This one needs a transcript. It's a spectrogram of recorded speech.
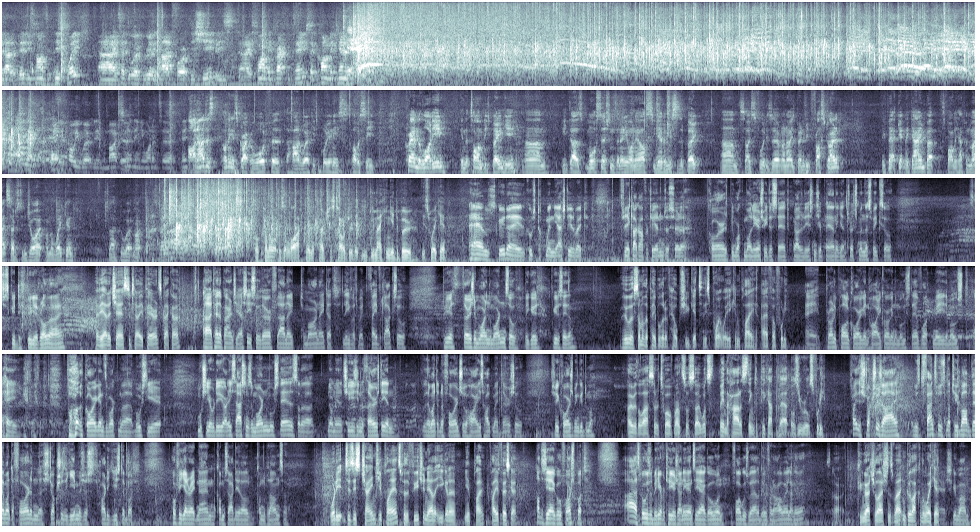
another debutant this week. Uh, he's had to work really hard for it this year, but he's, uh, he's finally cracked the team. So Conor McKenna. You probably worked with him the most. Anything you wanted to mention? Oh no, just I think it's a great reward for the hard work he's put in. He's obviously crammed a lot in in the time that he's been here. Um, he does more sessions than anyone else. He never misses a beat, um, so he's fully deserved. I know he's been a bit frustrated about getting the game, but it's finally happened, mate. So just enjoy it on the weekend. So good work, mate. Well, Conor, what was it like when the coaches told you that you'd be making your debut this weekend? Uh, it was good. Uh, the coach took me in yesterday at about three o'clock after training. Just sort of core has been working all year, so he just said, "Congratulations, you're playing against Richmond this week." So it's just good, to, good to get it rolling. Aye. Have you had a chance to tell your parents back home? Uh, I tell the parents yesterday, so they're flying out tomorrow night at leave at about five o'clock. So be here Thursday morning in the morning. So be good, be good to see them. Who are some of the people that have helped you get to this point where you can play AFL footy? Uh, probably Paul Corrigan, Harry Corrigan the most. They've worked me the most. Uh, Paul Corrigan's worked me most year. Most year we do early sessions in the morning most days on a normally on a Tuesday and a Thursday, and they went in the forward, so Harry's helped me out there. So three quarters have been good to me. Over the last sort of 12 months or so, what's been the hardest thing to pick up about Aussie rules footy? Probably the structures, aye. It was defence was not too bad, but they went to forward, and the structures of the game was just hard to get used to. But hopefully get it right now, and come Saturday it'll come to plan. So What do you, does this change your plans for the future now that you're going to you know, play play your first game? have to see how I go first, but ah, I suppose I'll be here for two years anyway, and see how I go. And if all goes well, I'll be here for another while anyway. All right. Congratulations, mate, and good luck on the weekend. Yeah, good man.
